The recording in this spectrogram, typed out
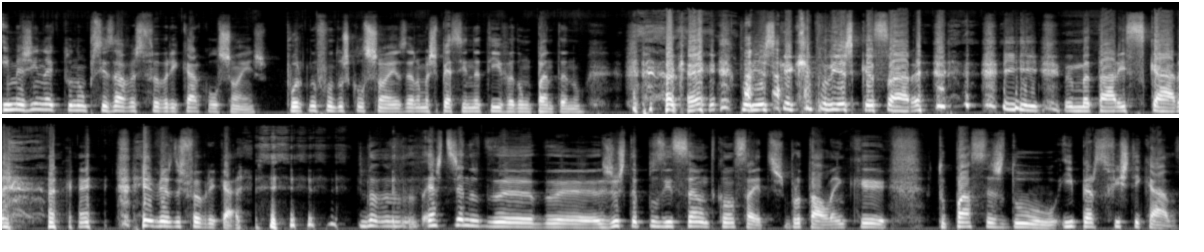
Imagina que tu não precisavas de fabricar colchões porque no fundo os colchões eram uma espécie nativa de um pântano ok? Podias, que, que podias caçar e matar e secar? em vez de os fabricar. Este género de, de justa posição de conceitos brutal em que tu passas do hiper sofisticado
